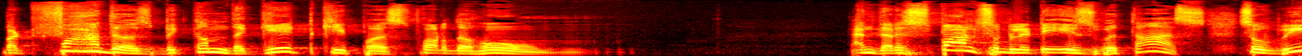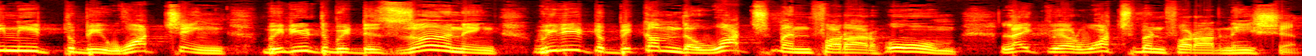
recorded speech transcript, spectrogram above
But fathers become the gatekeepers for the home. And the responsibility is with us. So we need to be watching. We need to be discerning. We need to become the watchman for our home, like we are watchmen for our nation.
